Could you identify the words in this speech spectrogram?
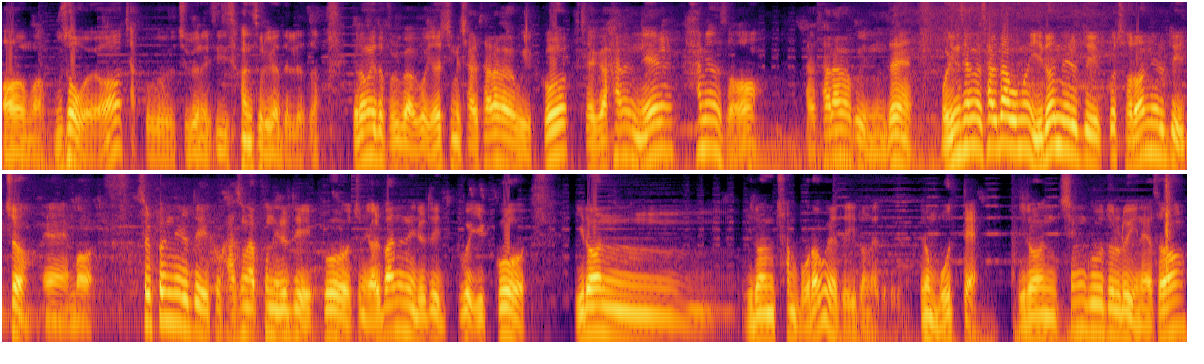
어, 막 무서워요. 자꾸 주변에서 이상한 소리가 들려서. 그럼에도 불구하고 열심히 잘 살아가고 있고, 제가 하는 일 하면서 잘 살아가고 있는데, 뭐 인생을 살다 보면 이런 일도 있고 저런 일도 있죠. 예, 뭐 슬픈 일도 있고 가슴 아픈 일도 있고 좀 열받는 일도 있고 있고 이런 이런 참 뭐라고 해야 돼 이런 애들 이런 못돼. 이런 친구들로 인해서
